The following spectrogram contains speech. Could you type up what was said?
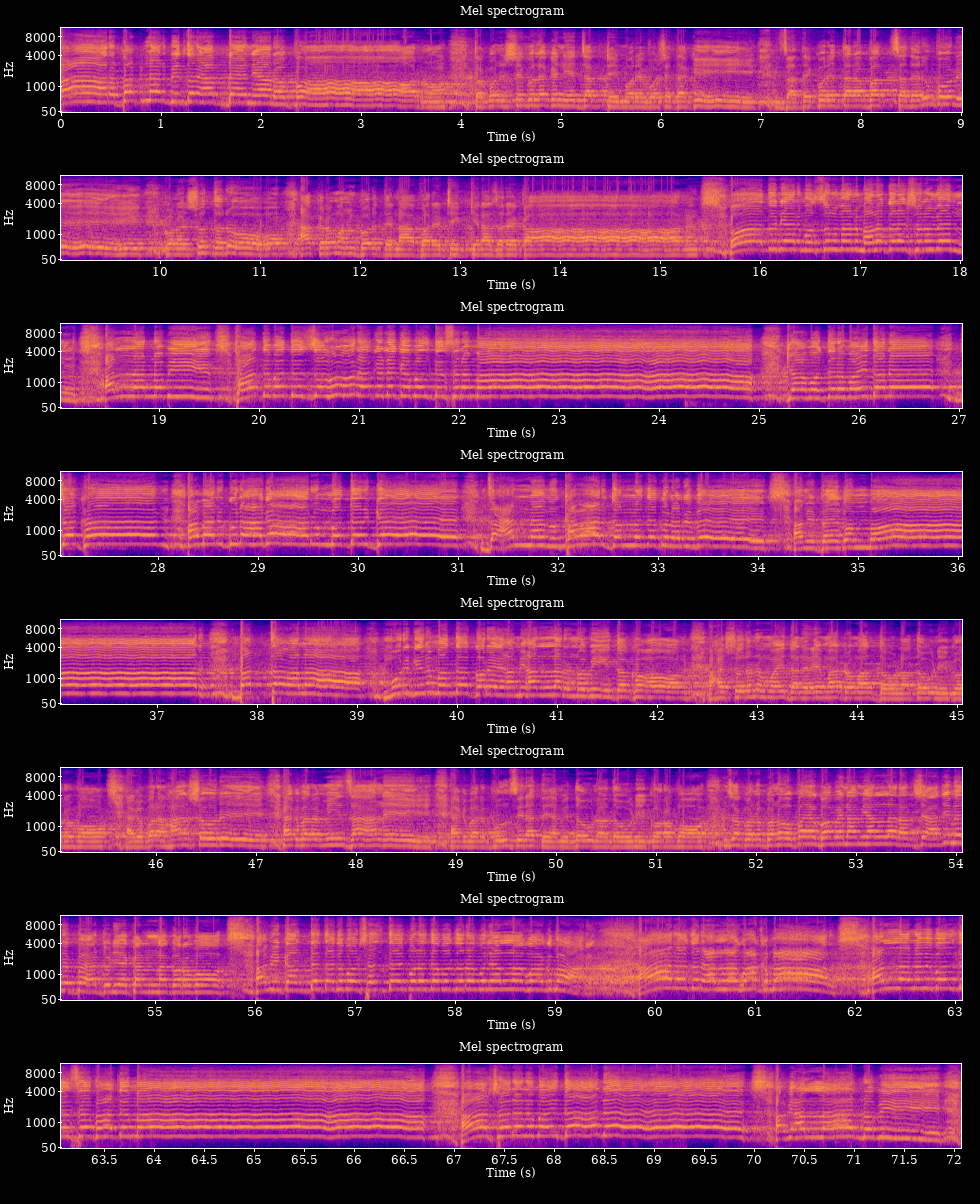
তার পাকনার ভিতরে আপডায় নেওয়ার পর তখন সেগুলাকে নিয়ে জাপটে মরে বসে থাকি, যাতে করে তারা বাচ্চাদের উপরে কোনো শত্রু আক্রমণ করতে না পারে, ঠিক কিনা জোরে কান ও দুনিয়ার মুসলমান ভালো করে শুনবেন। আল্লাহ নবী ফাতেমাতুজ জহুরাকে ডেকে বলতেছেন, মা, কিয়ামতের ময়দানে যখন আমার গুনাহগার উম্মতদেরকে জাহান্নাম খাওয়ার জন্য যখন আসবে, আমি পেগম্বর মুরগির মতো করে আমি আল্লাহর নবী তখন হাসরের ময়দানের এমার রমার দৌড়া দৌড়ি করব। একবার হাসরে, একবার মিজানে, একবার ফুলসিরাতে আমি দৌড়া দৌড়ি করব। যখন কোনো উপায় হবে না, আমি আল্লাহর সে আজিমের পায়ে জড়িয়ে কান্না করব। আমি কাঁদতে থাকব শেষদায় পড়ে যাব, জোরে বলে আল্লাহ আকবার। আর জোরে আল্লাহ আকবার। আল্লাহ নবী বলতেছে, ফাতেমা!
